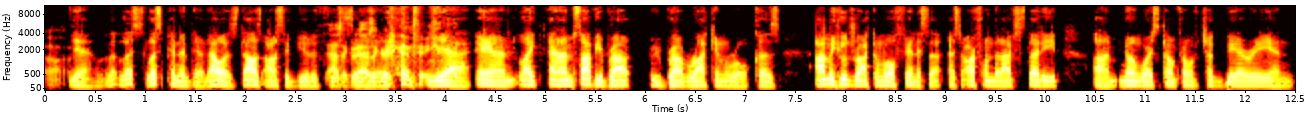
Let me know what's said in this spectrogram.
Uh, yeah, let's let's pin it there. That was that was honestly beautiful. That was a great, that was a great ending. yeah, and like, and I'm so happy you brought you brought rock and roll because I'm a huge rock and roll fan. It's, a, it's an art form that I've studied, um, knowing where it's come from with Chuck Berry and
